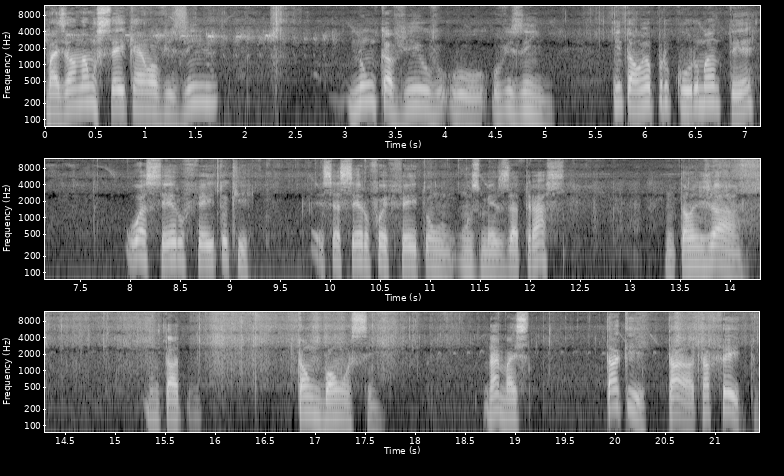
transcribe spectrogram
mas eu não sei quem é o vizinho, nunca vi o, o, o vizinho. Então eu procuro manter o acero feito aqui. Esse acero foi feito um, uns meses atrás, então ele já não está tão bom assim. Né? Mas tá aqui, tá, tá feito.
